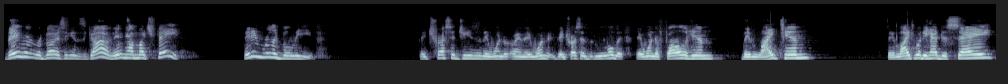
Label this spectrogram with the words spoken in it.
they weren't rebellious against God. They didn't have much faith. They didn't really believe. They trusted Jesus. They wanted. I mean, they wanted. They trusted a little bit. They wanted to follow Him. They liked Him. They liked what He had to say.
